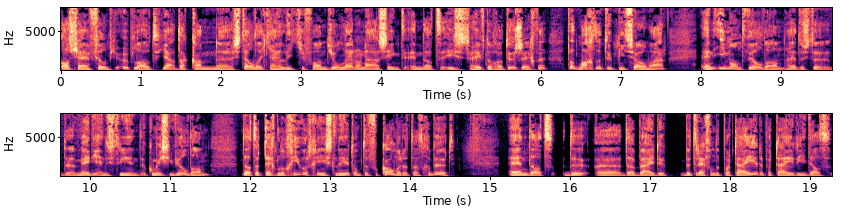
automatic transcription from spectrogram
als jij een filmpje uploadt, ja, dat kan, uh, stel dat jij een liedje van John Lennon nazingt en dat is, heeft nog auteursrechten, dat mag natuurlijk niet zomaar. En iemand wil dan, hè, dus de, de media-industrie en de commissie wil dan, dat er technologie wordt geïnstalleerd om te voorkomen dat dat gebeurt. En dat de, uh, daarbij de betreffende partijen, de partijen die dat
